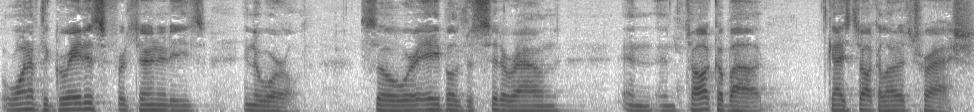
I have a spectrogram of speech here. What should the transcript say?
one of the greatest fraternities in the world. So we're able to sit around and, and talk about, guys talk a lot of trash.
